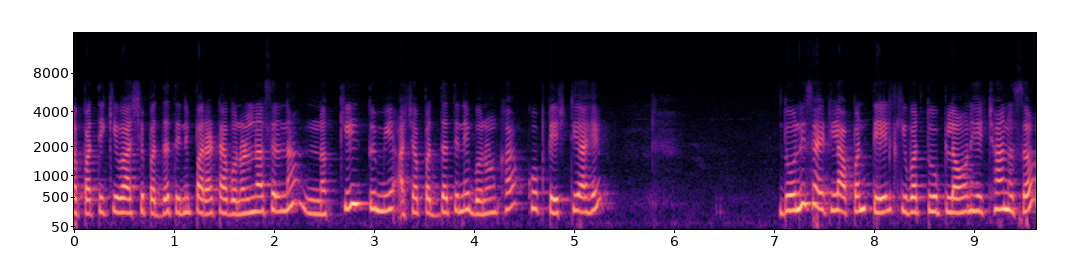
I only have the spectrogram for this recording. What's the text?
चपाती किंवा अशा पद्धतीने पराठा बनवला नसेल ना नक्की तुम्ही अशा पद्धतीने बनवून खा. खूप टेस्टी आहे. दोन्ही साईडला आपण तेल किंवा तूप लावून हे छान असं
